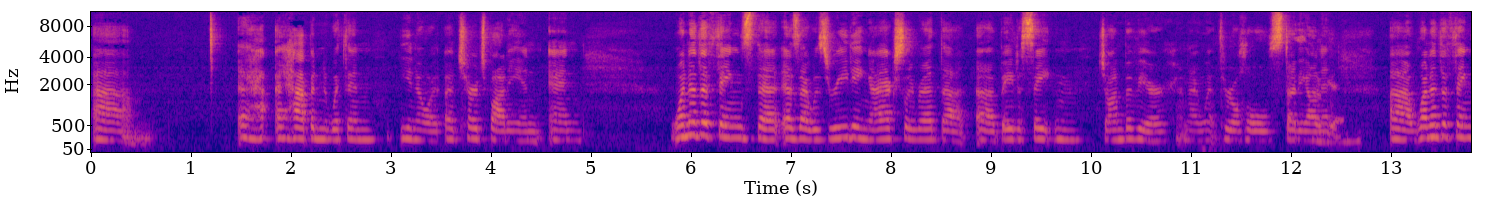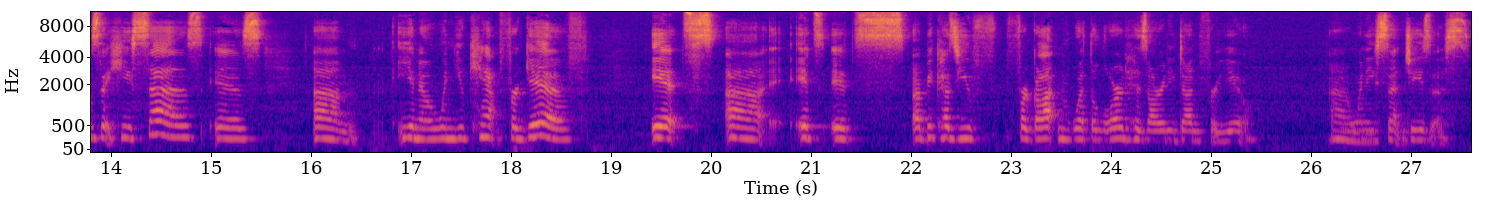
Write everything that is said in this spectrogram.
um, it, ha- it happened within you know a, a church body and and one of the things that, as I was reading, I actually read that uh, Bait of Satan, John Bevere, and I went through a whole study on it. Uh, one of the things that he says is, um, you know, when you can't forgive, it's uh, it's it's uh, because you've forgotten what the Lord has already done for you mm. when He hmm. sent Jesus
